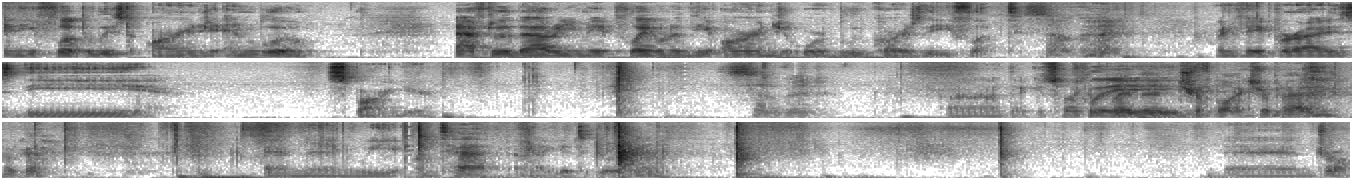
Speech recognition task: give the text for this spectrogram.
and you flip at least orange and blue. After the battle, you may play one of the orange or blue cards that you flipped. So good. We're gonna vaporize the sparring gear. So good. Uh, that gets So I can play the played, triple extra pattern? Okay. and then we untap, and I get to go again and draw.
